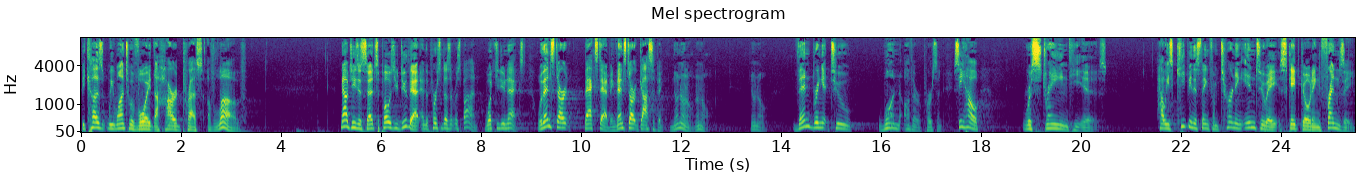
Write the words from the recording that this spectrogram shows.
because we want to avoid the hard press of love. Now, Jesus said, suppose you do that and the person doesn't respond. What do you do next? Well, then start backstabbing, then start gossiping. No, no, no, no, no. No, no. Then bring it to one other person. See how restrained he is. How he's keeping this thing from turning into a scapegoating frenzy.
